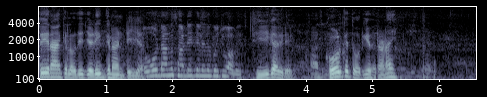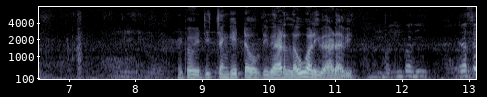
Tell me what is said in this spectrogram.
13 ਕਿਲੋ ਦੀ ਜਿਹੜੀ ਗਾਰੰਟੀ ਆ। ਦੋ ਡੰਗ ਸਾਡੇ ਕਿਲੇ ਦੇ ਕੋਈ ਚਵਾਵੇ ਠੀਕ ਹੈ ਵੀਰੇ। ਹਾਂਜੀ। ਖੋਲ ਕੇ ਤੋਰੀਏ ਫਿਰ ਹਨਾ ਜੀ। ਵੇਖੋ ਵੀਰ ਜੀ ਚੰਗੀ ਟੌਪ ਦੀ ਵੈੜ ਲਹੂ ਵਾਲੀ ਵੈੜ ਹੈ ਵੀ। ਬਾਕੀ ਭਾਜੀ ਐਸੇ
